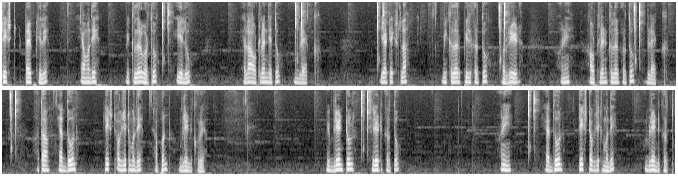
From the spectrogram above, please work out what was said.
टेक्स्ट टाईप केले. यामध्ये मी कलर भरतो येलो याला आउटलाईन देतो ब्लॅक या टेक्स्टला मी कलर फिल करतो रेड आणि आउटलाईन कलर करतो ब्लॅक आता या दोन टेक्स्ट ऑब्जेक्टमध्ये आपण ब्लेंड करूया. मी ब्लेंड टूल सिलेक्ट करतो. आणि या दोन टेक्स्ट ऑब्जेक्टमध्ये ब्लेंड करतो.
